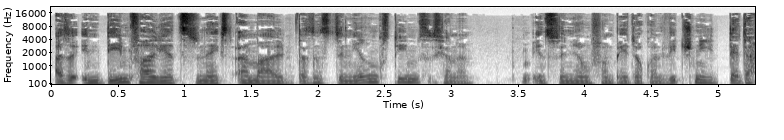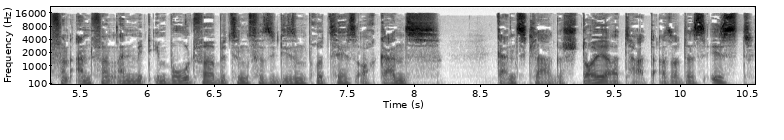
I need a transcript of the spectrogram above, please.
Also in dem Fall jetzt zunächst einmal das Inszenierungsteam, es ist ja eine Inszenierung von Peter Konvitschny, der da von Anfang an mit im Boot war, beziehungsweise diesen Prozess auch ganz, ganz klar gesteuert hat. Also das ist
